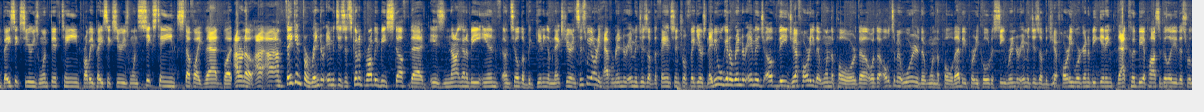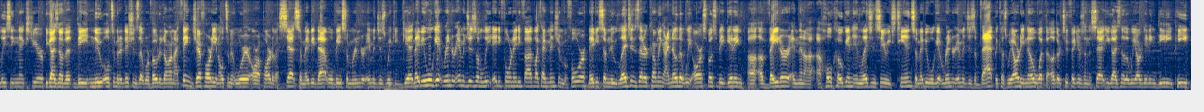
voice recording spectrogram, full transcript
Basic Series 115, probably Basic Series 116, stuff like that, but I don't know. I, I'm thinking for render images, it's going to probably be stuff that is not going to be in until the beginning of next year, and since we already have render images of the Fan Central figures, maybe we'll get a render image of the Jeff Hardy that won the poll, or the or the Ultimate Warrior that won the poll. That'd be pretty cool to see render images of the Jeff Hardy we're going to be getting. That could be a possibility that's releasing next year. You guys know that the new Ultimate Editions that were voted on, I think Jeff Hardy and Ultimate Warrior are a part of a set, so maybe that will be some render images we could get. Maybe we'll get render images of Elite 84 and 85 like I mentioned before. Maybe some new Legends that are coming. I know that we are supposed to be getting uh, a Vader and then a, a Hulk Hogan in Legend Series 10, so maybe we'll get render images of that because we already know what the other two figures in the set. You guys know that we are getting DDP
